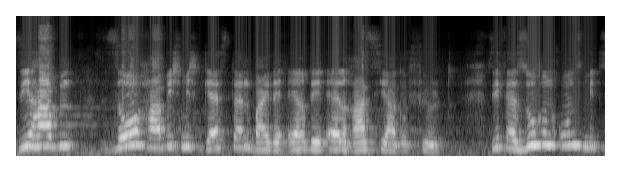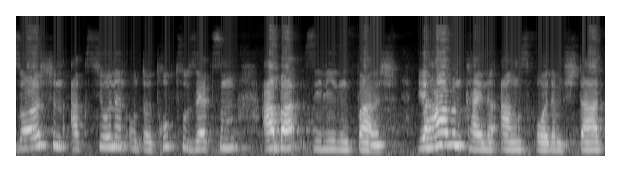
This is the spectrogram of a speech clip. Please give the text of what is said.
Sie haben so habe ich mich gestern bei der RDL Razzia gefühlt. Sie versuchen uns mit solchen Aktionen unter Druck zu setzen, aber sie liegen falsch. Wir haben keine Angst vor dem Staat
